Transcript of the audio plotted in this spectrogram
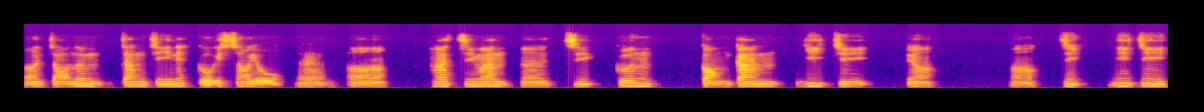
어, 저는 짠 지냈고 있어요. 음, 어, 하지만 어, 지금 건강 유지 어, 어, 지, 유지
